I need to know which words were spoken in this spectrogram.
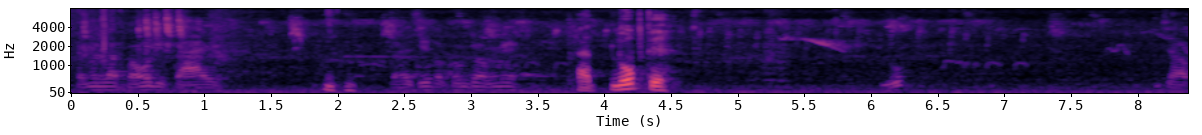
แต่มันรับเหมาดิตายตายเสียแบบกองดองเนี่ยขาดรูปดิลุกจับ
